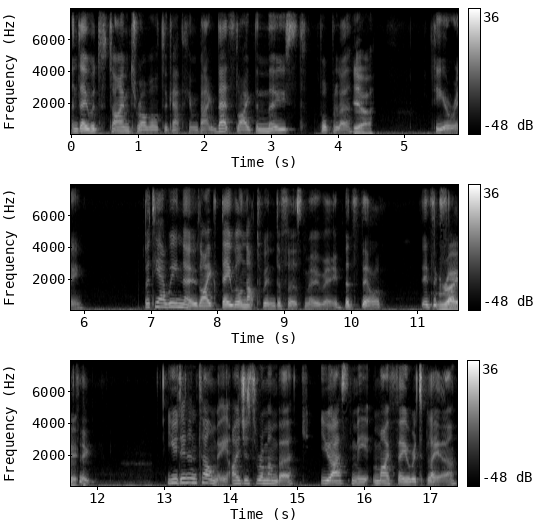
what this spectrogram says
and they would time travel to get him back. That's like the most popular Yeah. Theory. But yeah, we know like they will not win the first movie, but still, it's exciting. Right. You didn't tell me. I just remember you asked me my favorite player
